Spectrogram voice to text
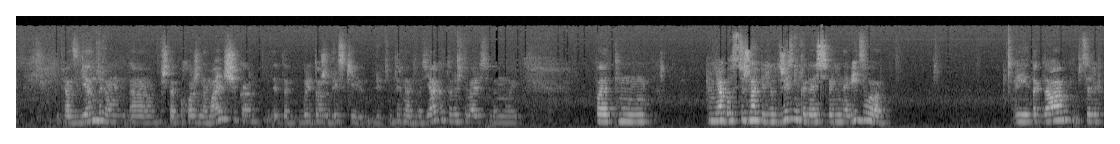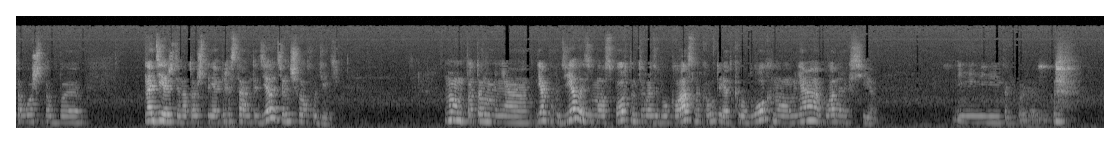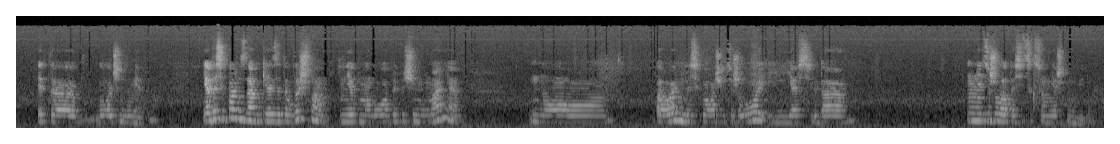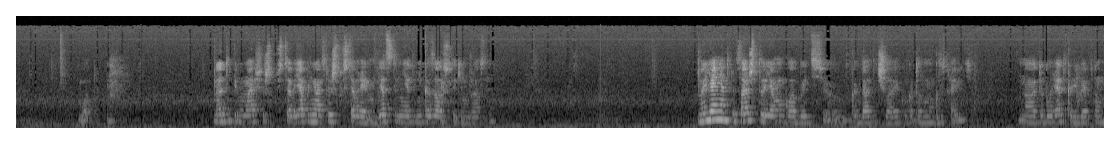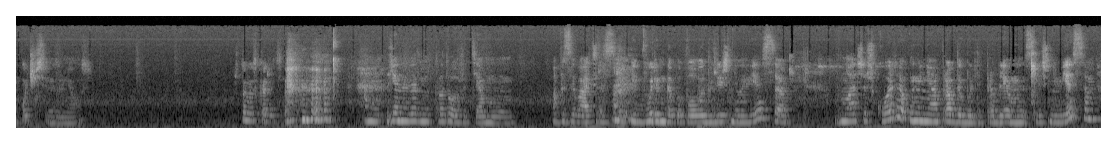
и трансгендером, э, что я похожа на мальчика. Это были тоже близкие интернет-друзья, которые издевались надо мной. Поэтому у меня был стяжной период жизни, когда я себя ненавидела. И тогда в целях того, чтобы надежде на то, что я перестану это делать, я начала худеть. Ну, потом у меня... Я похудела, занималась спортом, это вроде было классно, круто, я открыла блог, но у меня была анорексия. И как бы это было очень заметно. Я до сих пор не знаю, как я из этого вышла. Мне помогло прекращение внимания, но порой мне до сих пор очень тяжело, и я всегда... Мне тяжело относиться к своему внешнему виду. Вот. Но это понимаешь лишь спустя... Я поняла это лишь спустя время. В детстве мне это не казалось таким ужасным. Но я не отрицаю, что я могла быть э, когда-то человеком, который мог затравить. Но это было редко, либо я потом очень сильно извинялась. Что вы скажете? Я, наверное, продолжу тему обзывательства и буллинга по поводу лишнего веса. В младшей школе у меня, правда, были проблемы с лишним весом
